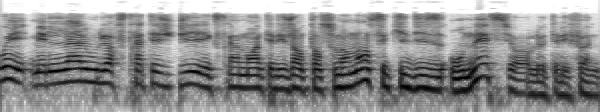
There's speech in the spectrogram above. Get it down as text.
Oui, mais là où leur stratégie est extrêmement intelligente en ce moment, c'est qu'ils disent on est sur le téléphone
